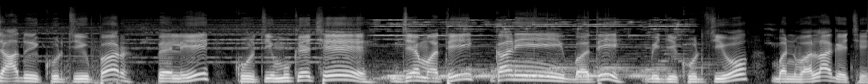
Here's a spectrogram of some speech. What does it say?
જાદુઈ ખુરચી ઉપર પેલી ખુરચી મૂકે છે, જેમાંથી ઘણી બધી બીજી ખુરચીઓ બનવા લાગે છે.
